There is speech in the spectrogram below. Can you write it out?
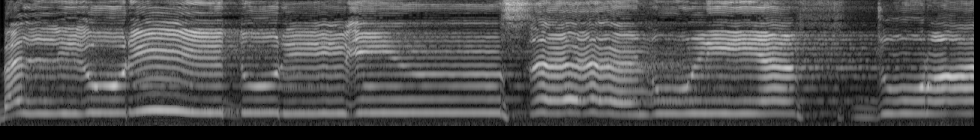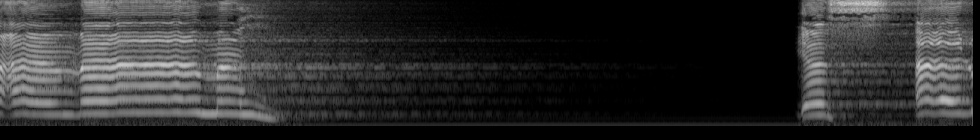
بل الإنسان ليفجر أمامه. يسأل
